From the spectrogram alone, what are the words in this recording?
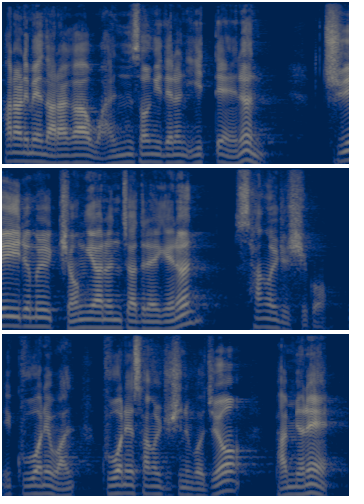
하나님의 나라가 완성이 되는 이 때에는 주의 이름을 경외하는 자들에게는 상을 주시고 이 구원의 완, 구원의 상을 주시는 거죠. 반면에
